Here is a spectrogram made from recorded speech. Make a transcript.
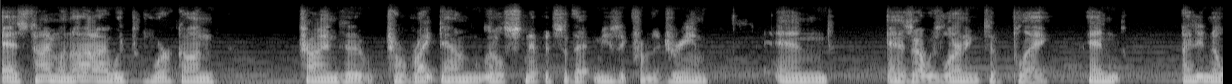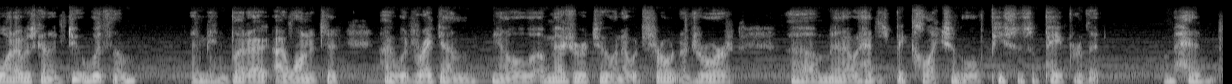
as time went on, I would work on trying to to write down little snippets of that music from the dream. And as I was learning to play. And I didn't know what I was going to do with them. I mean, but I, I wanted to, I would write down, you know, a measure or two and I would throw it in a drawer um, and I had this big collection of little pieces of paper that had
